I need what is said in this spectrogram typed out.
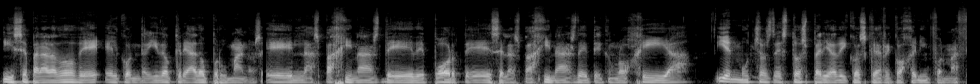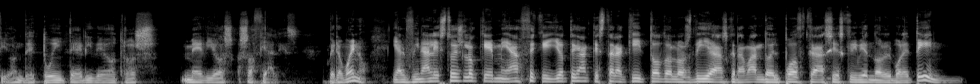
y separado del contenido creado por humanos en las páginas de deportes, en las páginas de tecnología y en muchos de estos periódicos que recogen información de Twitter y de otros medios sociales. Pero bueno, y al final esto es lo que me hace que yo tenga que estar aquí todos los días grabando el podcast y escribiendo el boletín.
